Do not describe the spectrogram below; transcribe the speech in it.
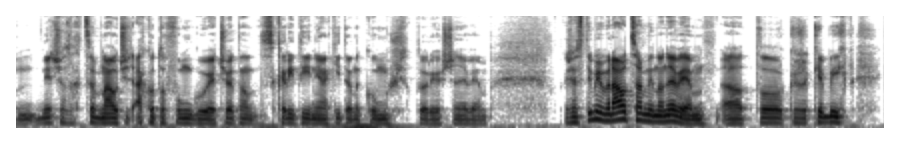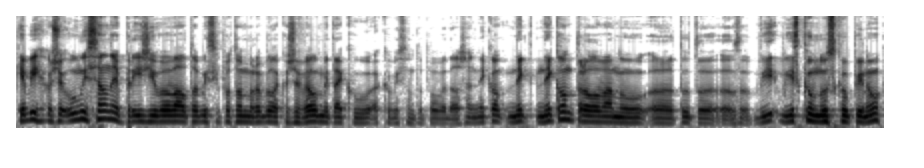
niečo sa chcem naučiť, ako to funguje, čo je tam skrytý nejaký ten kumš, ktorý ešte neviem. Takže s tými mravcami, no neviem, a to, akože keby ich, keby ich akože úmyselne priživoval, to by si potom robil akože veľmi takú, ako by som to povedal, že neko, ne, nekontrolovanú uh, túto uh, vý, výskumnú skupinu,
